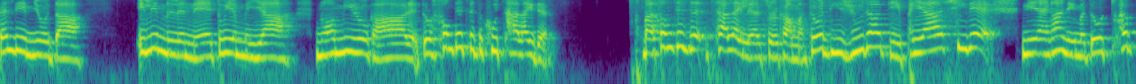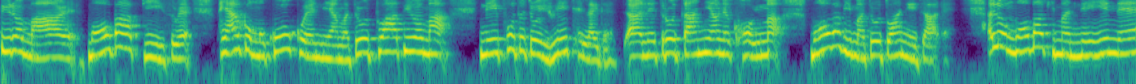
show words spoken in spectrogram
ဘက်လီမျိုးသားအီလီမလနဲ့သူ့ရဲ့မယားနော်မီတို့ကတဲ့သူတို့ဆုံးဖြတ်ချက်တစ်ခုချလိုက်တယ်မဆုံးချက်ချလိုက်လဲဆိုတဲ့အခါမှာသူတို့ဒီယူဒပြည်ဖျားရှိတဲ့နေရာကနေမှသူတို့ထွက်ပြီးတော့မှတဲ့မောဘပြည်ဆိုတဲ့ဖျားကိုမကိုးကွယ်နေရာမှာသူတို့သွားပြီးတော့မှနေဖို့သူတို့ရွေးချယ်လိုက်တယ်အဲနဲ့သူတို့တားနှစ်ယောက်နဲ့ခေါ်ပြီးမှမောဘပြည်မှာသူတို့သွားနေကြတယ် အဲ့လိုမောဘပြည်မှာနေရင်နဲ့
